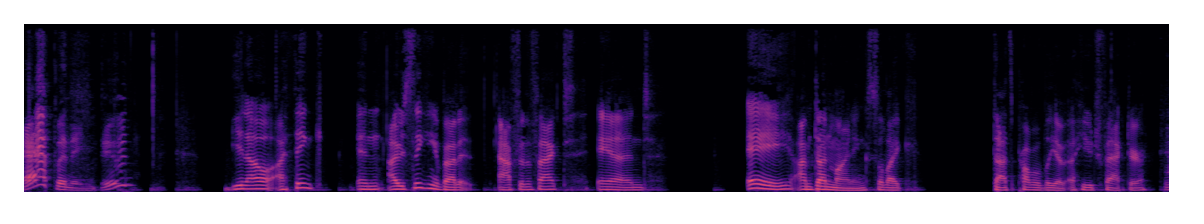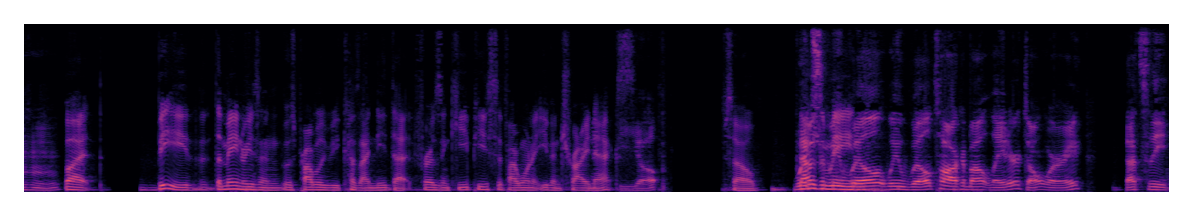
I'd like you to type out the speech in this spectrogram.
happening, dude? you know i think and i was thinking about it after the fact and a i'm done mining so like that's probably a, a huge factor Mm-hmm. but b the, the main reason was probably because i need that frozen key piece if i want to even try next Yup. so Which was the we main- will we will talk about later. Don't worry. That's the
